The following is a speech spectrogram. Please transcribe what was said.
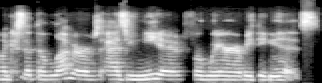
like I said, the levers as you need it for where everything is.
